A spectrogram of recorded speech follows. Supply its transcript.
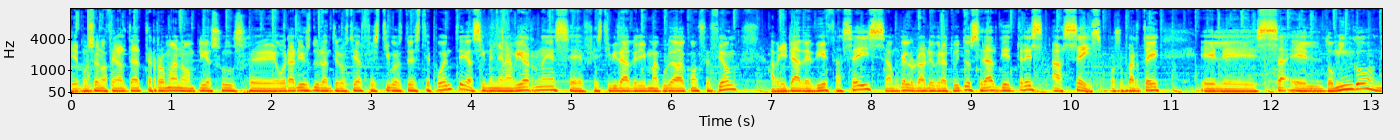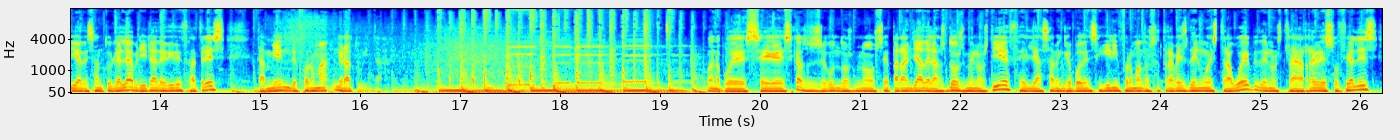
el Museo Nacional de Arte Romano amplía sus eh, horarios durante los días festivos de este puente. Así mañana viernes, eh, festividad de la Inmaculada Concepción, abrirá de 10 a 6, aunque el horario gratuito será de 3 a 6. Por su parte, el, eh, domingo, día de Santo Eulalia, abrirá de 10 a 3, también de forma gratuita. Bueno, pues eh, escasos segundos nos separan ya de las 2 menos 10. Eh, ya saben que pueden seguir informados a través de nuestra web, de nuestras redes sociales.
